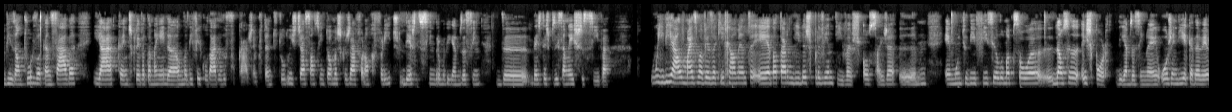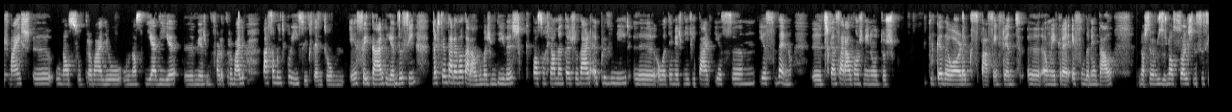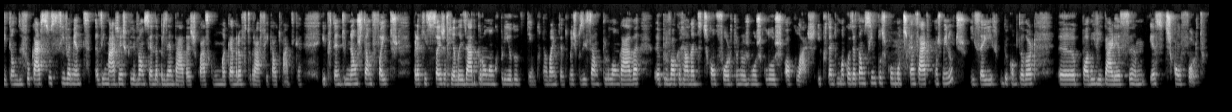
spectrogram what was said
visão turva, cansada e há quem descreva também ainda alguma dificuldade de focagem. Portanto, tudo isto já são sintomas que já foram referidos deste síndrome, digamos assim, de, desta exposição excessiva. O ideal, mais uma vez aqui, realmente é adotar medidas preventivas, ou seja, hum, é muito difícil uma pessoa eh, não se expor, digamos assim, não é? Hoje em dia, cada vez mais, eh, o nosso trabalho, o nosso dia a dia, eh, mesmo fora do trabalho, passa muito por isso e, portanto, é aceitar, digamos assim, mas tentar adotar algumas medidas que possam realmente ajudar a prevenir ou até mesmo evitar esse, esse dano. Descansar alguns minutos por cada hora que se passa em frente uh, a um ecrã é fundamental. Nós sabemos que os nossos olhos necessitam de focar sucessivamente as imagens que lhe vão sendo apresentadas, quase como uma câmara fotográfica automática, e portanto não estão feitos para que isso seja realizado por um longo período de tempo, tá bem? Portanto, uma exposição prolongada uh, provoca realmente desconforto nos músculos oculares e, portanto, uma coisa tão simples como descansar uns minutos e sair do computador uh, pode evitar esse, esse desconforto.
